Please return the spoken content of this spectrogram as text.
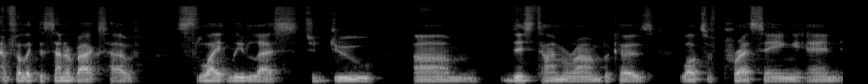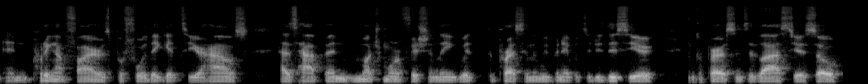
I feel like the center backs have slightly less to do um, this time around because lots of pressing and and putting out fires before they get to your house has happened much more efficiently with the pressing that we've been able to do this year in comparison to last year. So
